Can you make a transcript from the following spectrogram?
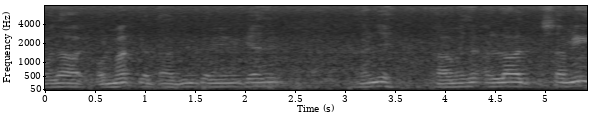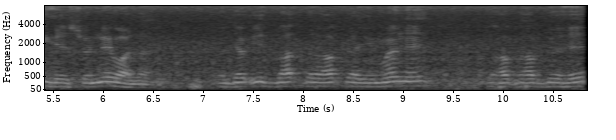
خدا حرمت کا تعظیم کریں کیا ہے یعنی ہاں جی اللہ سمیع ہے، سننے والا ہے۔ اور جب اس بات پر آپ کا ایمان ہے تو اب آپ جو ہے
